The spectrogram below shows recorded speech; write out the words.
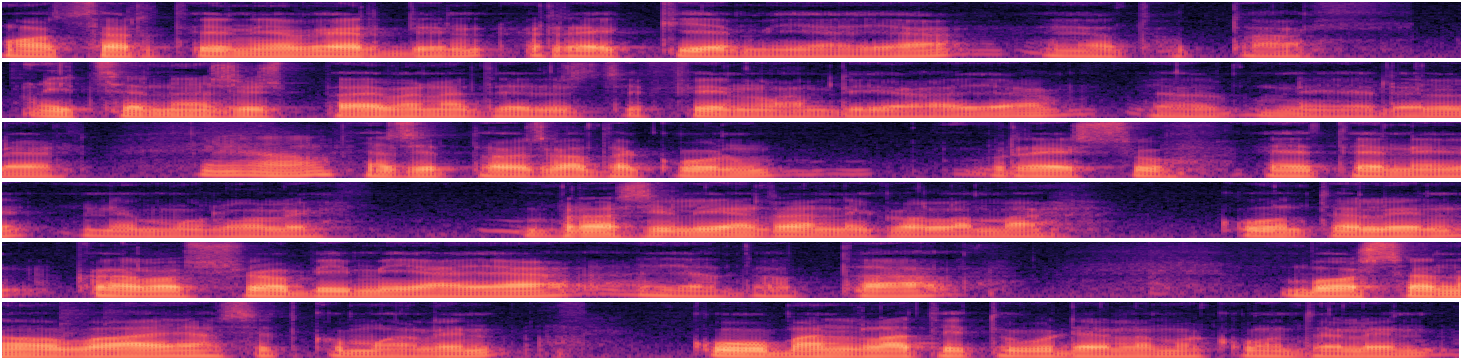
Mozartin ja Verdin rekkiemiä ja, ja tota, itsenäisyyspäivänä tietysti Finlandia ja, ja niin edelleen. Ja, ja sitten toisaalta kun reissu eteni, niin mulla oli Brasilian rannikolla, mä kuuntelin Carlos Jobimia ja, ja tota, Bossa Novaa ja sitten kun mä olin Kuuban latituudella, mä kuuntelin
